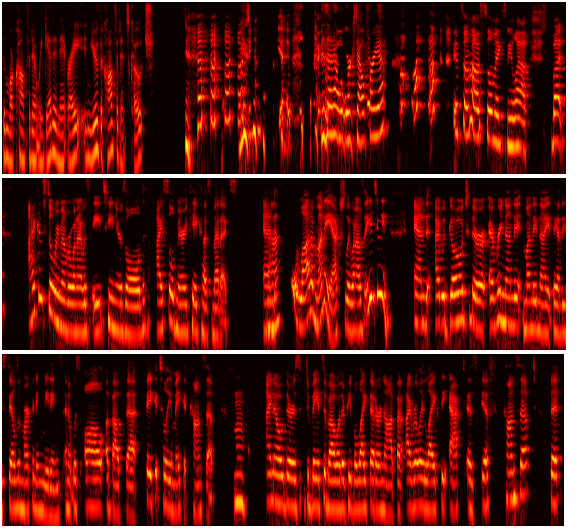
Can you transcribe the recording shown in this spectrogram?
the more confident we get in it, right? And you're the confidence coach. yes. Is that how it works out for you? it somehow still makes me laugh. But I can still remember when I was 18 years old, I sold Mary Kay Cosmetics and uh-huh. a lot of money actually when I was 18. And I would go to their every Monday, Monday night, they had these sales and marketing meetings, and it was all about that fake it till you make it concept. Mm. I know there's debates about whether people like that or not, but I really like the act as if concept that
